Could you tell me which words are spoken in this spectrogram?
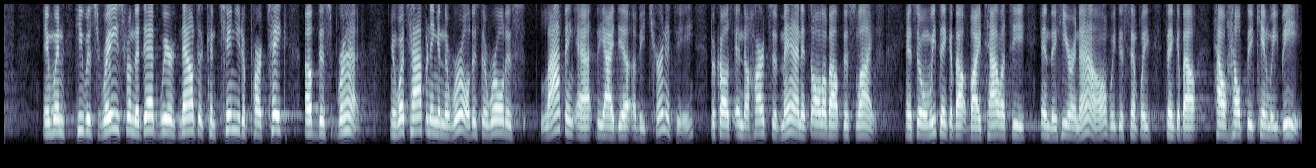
And when he was raised from the dead, we're now to continue to partake of this bread. And what's happening in the world is the world is laughing at the idea of eternity because in the hearts of man, it's all about this life. And so when we think about vitality in the here and now, we just simply think about how healthy can we be.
